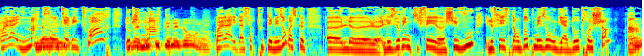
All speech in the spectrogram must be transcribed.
voilà, il marque Ouais, son il- territoire, donc va il sur marque. toutes les maisons, là. Voilà, il va sur toutes les maisons parce que euh, le, le- les urines qu'il fait euh, chez vous, il le fait dans d'autres maisons où il y a d'autres chats. Hein,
